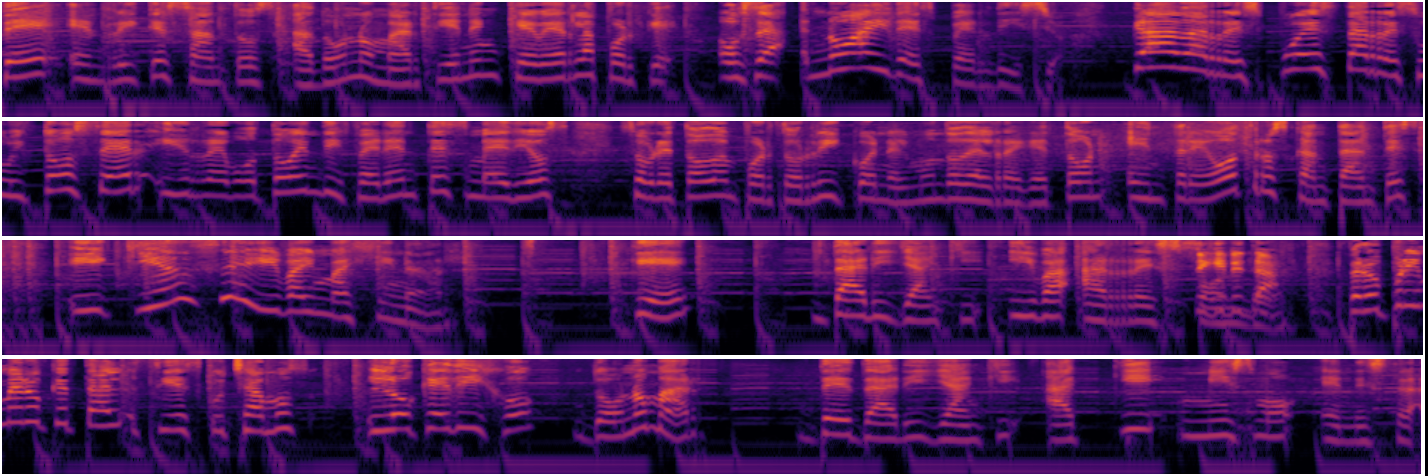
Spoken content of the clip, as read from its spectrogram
de Enrique Santos a Don Omar, tienen que verla porque, o sea, no hay desperdicio. Cada respuesta resultó ser y rebotó en diferentes medios, sobre todo en Puerto Rico, en el mundo del reggaetón, entre otros cantantes. ¿Y quién se iba a imaginar que Daddy Yankee iba a responder. Pero primero, ¿qué tal si escuchamos lo que dijo Don Omar de Daddy Yankee aquí mismo en nuestra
